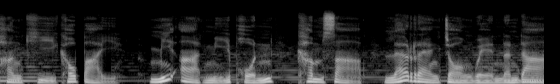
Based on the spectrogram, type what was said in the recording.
พังคีเข้าไป มิอาจหนีพ้นคำสาปและแรงจองเวรนนั้นได้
